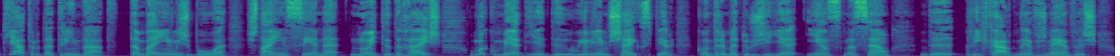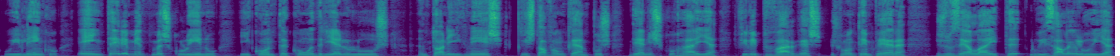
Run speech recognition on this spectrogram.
Teatro da Trindade, também em Lisboa, está em cena Noite de Reis, uma comédia de William Shakespeare com dramaturgia e encenação de Ricardo Neves Neves. O elenco é inteiramente masculino e conta com Adriano Luz, António Ignês, Cristóvão Campos, Denis Correia, Filipe Vargas, João Tempera, José Leite, Luís Aleluia,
